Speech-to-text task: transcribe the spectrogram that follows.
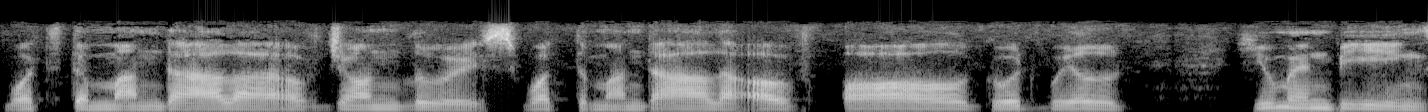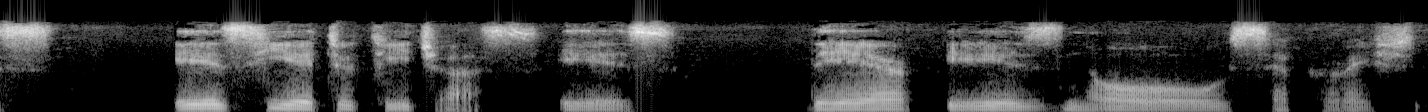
what the mandala of John Lewis, what the mandala of all good-willed human beings is here to teach us is there is no separation.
